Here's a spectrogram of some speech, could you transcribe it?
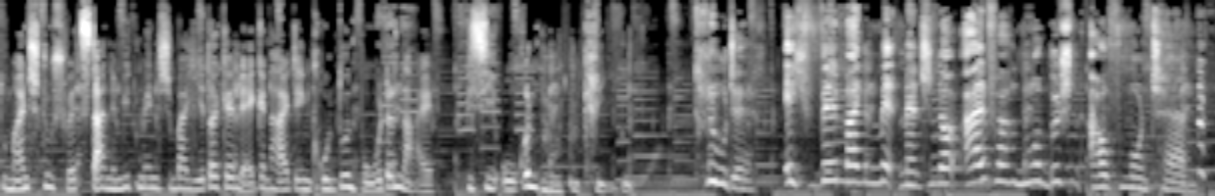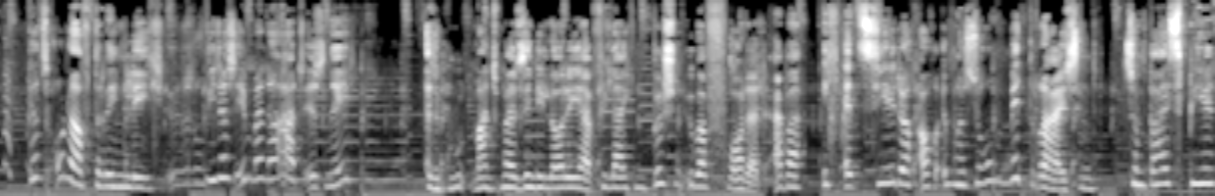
Du meinst, du schwätzt deine Mitmenschen bei jeder Gelegenheit in Grund und Boden nahe, bis sie Ohrenbluten kriegen. Trude, ich will meine Mitmenschen doch einfach nur ein bisschen aufmuntern. Ganz unaufdringlich, so wie das eben meine Art ist, nicht? Also gut, manchmal sind die Leute ja vielleicht ein bisschen überfordert, aber ich erzähle doch auch immer so mitreißend. Zum Beispiel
